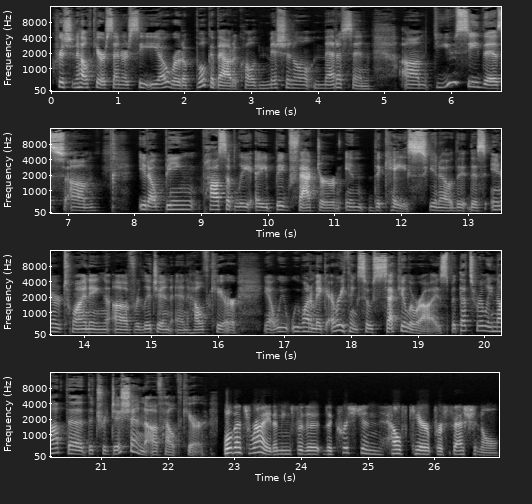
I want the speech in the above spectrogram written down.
Christian Healthcare Center CEO, wrote a book about it called Missional Medicine. Um, do you see this? Um, you know, being possibly a big factor in the case, you know, the, this intertwining of religion and healthcare. You know, we, we want to make everything so secularized, but that's really not the, the tradition of healthcare. Well, that's right. I mean, for the, the Christian healthcare professional,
